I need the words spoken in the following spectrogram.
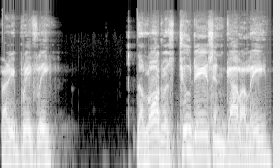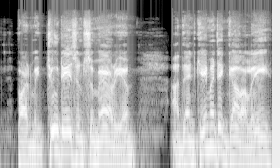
very briefly? The Lord was two days in Galilee, pardon me, two days in Samaria, and then came into Galilee,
